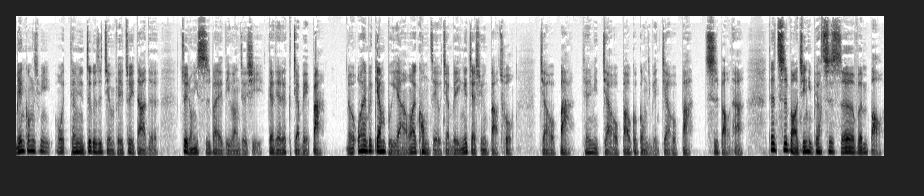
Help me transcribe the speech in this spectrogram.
别攻击我。相信这个是减肥最大的、最容易失败的地方，就是掉掉的脚背罢。呃，我还不减肥啊，我还控制，我减肥应该脚先罢错，脚罢，前面脚包括供这边脚罢，吃饱它。但是吃饱，请你不要吃十二分饱，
